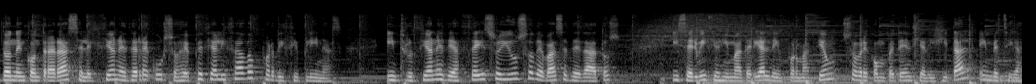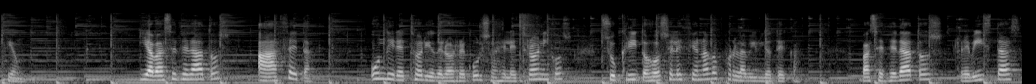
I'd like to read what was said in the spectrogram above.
donde encontrarás selecciones de recursos especializados por disciplinas, instrucciones de acceso y uso de bases de datos y servicios y material de información sobre competencia digital e investigación. Y a bases de datos AAZ, un directorio de los recursos electrónicos suscritos o seleccionados por la biblioteca, bases de datos, revistas,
